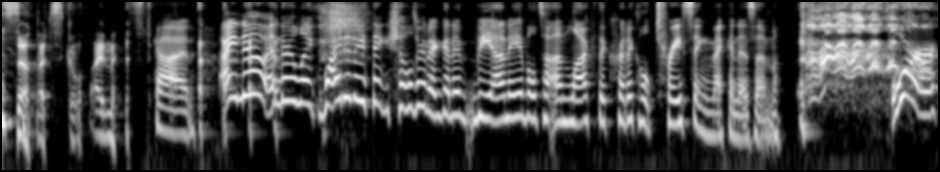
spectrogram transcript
so much school I missed. God. I know. And they're like, why do they think children are going to be unable to unlock the critical tracing mechanism? Or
